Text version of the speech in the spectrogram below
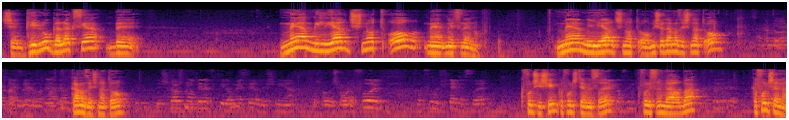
שגילו גלקסיה ב-100 מיליארד שנות אור מאצלנו. 100 מיליארד שנות אור. מישהו יודע מה זה שנת אור? כמה זה שנת אור? 300 אלף קילומטר לשנייה, כפול, כפול 12, כפול 60, כפול 12, כפול 24, כפול שנה.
